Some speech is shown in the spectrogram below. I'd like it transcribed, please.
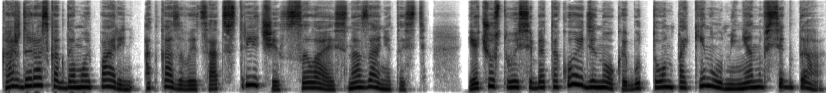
Каждый раз, когда мой парень отказывается от встречи, ссылаясь на занятость, я чувствую себя такой одинокой, будто он покинул меня навсегда.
